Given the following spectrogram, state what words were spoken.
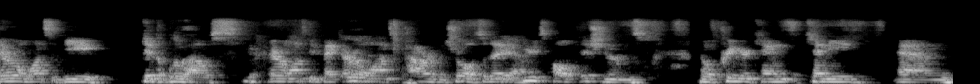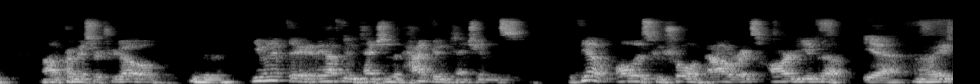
everyone wants to be. Get the blue house. Everyone wants to be banked. Everyone wants power and control. So that Yeah. here's politicians, you know, Premier Ken, Kenney and uh, Prime Minister Trudeau Mhm. even if they, they have good intentions and had good intentions, if you have all this control and power, it's hard to give it up, Yeah. right?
